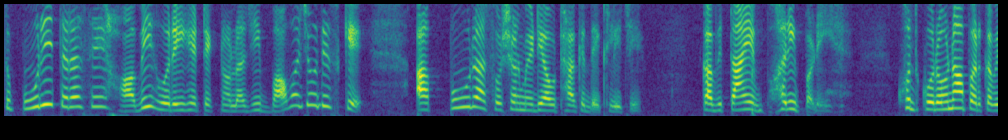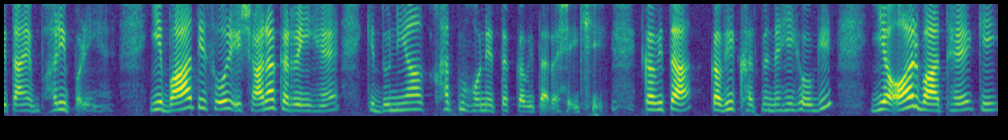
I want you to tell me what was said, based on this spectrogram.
तो पूरी तरह से हावी हो रही है टेक्नोलॉजी, बावजूद इसके आप पूरा सोशल मीडिया उठा के देख लीजिए। कविताएँ भरी पड़ी हैं। खुद कोरोना पर कविताएँ भरी पड़ी हैं। ये बात इस ओर इशारा कर रही हैं कि दुनिया ख़त्म होने तक कविता रहेगी। कविता कभी ख़त्म नहीं होगी। ये और बात है कि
